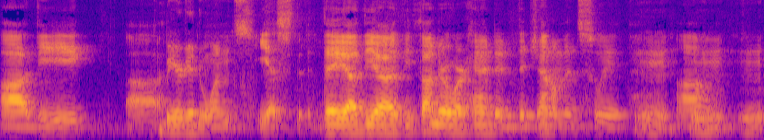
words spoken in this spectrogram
uh, the uh, Bearded ones. yes they uh, the uh, the Thunder were handed the gentleman's sweep, Mm, Um, mm, mm.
